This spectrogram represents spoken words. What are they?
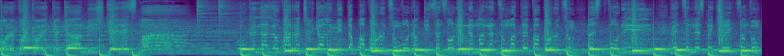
Որը որ հետ կգա միշտ գերեզման ու գնալով առաջ էր գալի մի տպավորություն որ հոգի սենց որի նման ընձում ա թևավորություն ըստ որի հենց ընես մենք չենք ծնվում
